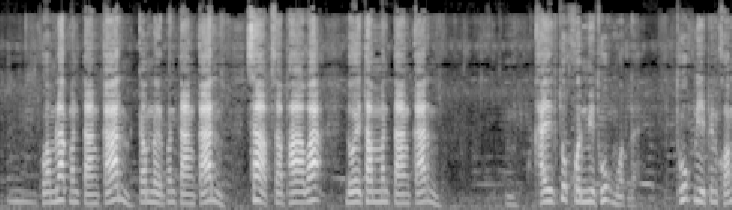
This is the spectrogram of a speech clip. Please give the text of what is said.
ๆ ความรักมันต่างกันกำเนิดมันต่างกันทราบสภาวะ โดยธรรมมันต่างกัน ใครทุกคนมีทุกหมดแหละทุกนี่เป็นของ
